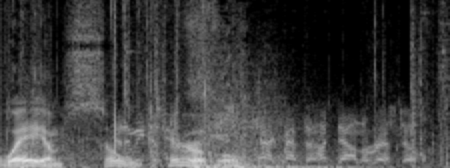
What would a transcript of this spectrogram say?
way, I'm so terrible. Use the tac map to hunt down the rest of.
